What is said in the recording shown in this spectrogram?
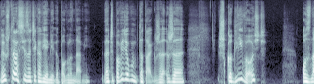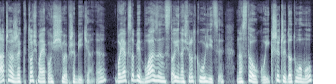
No już teraz się zaciekawiłem jego poglądami. Znaczy powiedziałbym to tak, że, że szkodliwość oznacza, że ktoś ma jakąś siłę przebicia, nie? Bo jak sobie błazen stoi na środku ulicy, na stołku i krzyczy do tłumu,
